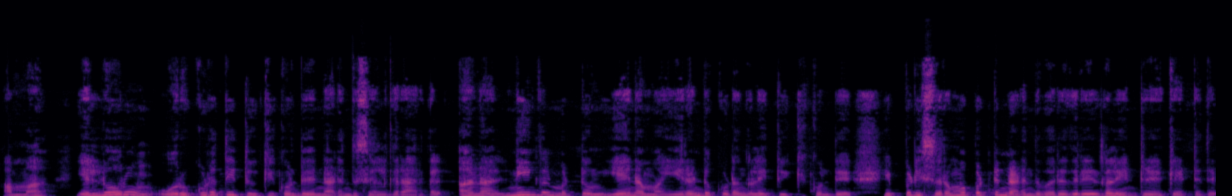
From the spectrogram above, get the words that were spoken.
அம்மா எல்லோரும் ஒரு குடத்தை தூக்கி கொண்டு நடந்து செல்கிறார்கள். ஆனால் நீங்கள் மட்டும் ஏன் அம்மா இரண்டு குடங்களை தூக்கி கொண்டு இப்படி சிரமப்பட்டு நடந்து வருகிறீர்கள் என்று கேட்டது.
